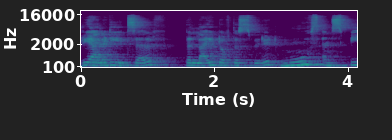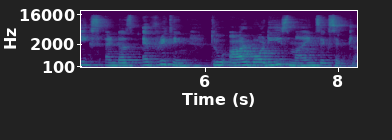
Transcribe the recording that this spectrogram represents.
Reality itself, the light of the spirit, moves and speaks and does everything through our bodies, minds, etc.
